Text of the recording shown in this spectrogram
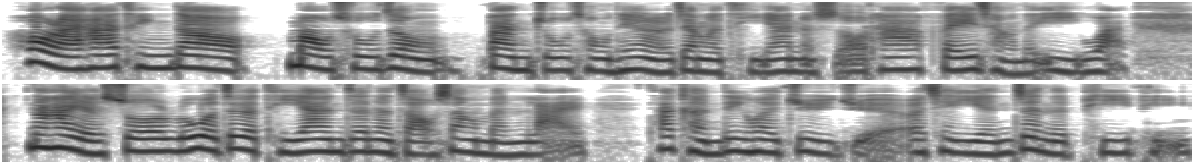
后来他听到。冒出这种扮猪从天而降的提案的时候，他非常的意外。那他也说，如果这个提案真的找上门来，他肯定会拒绝，而且严正的批评，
